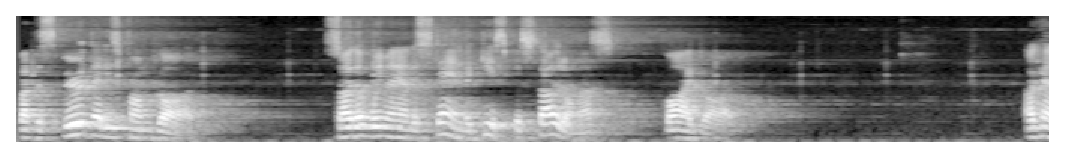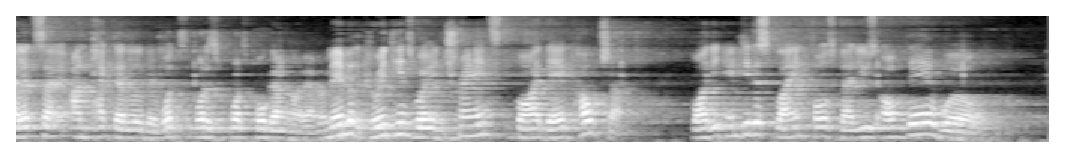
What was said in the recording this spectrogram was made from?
but the spirit that is from God, so that we may understand the gifts bestowed on us by God. Okay, let's say, unpack that a little bit. What's, what is, what's Paul going on about? Remember, the Corinthians were entranced by their culture, by the empty display and false values of their world.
